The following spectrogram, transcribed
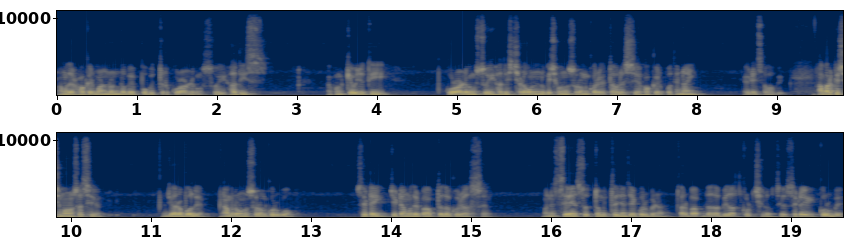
আমাদের হকের মানদণ্ড হবে পবিত্র কোরআন এবং সহি হাদিস। এখন কেউ যদি কোরআন এবং সহি হাদিস ছাড়া অন্য কিছু অনুসরণ করে, তাহলে সে হকের পথে নাই। এটাই স্বাভাবিক। আবার কিছু মানুষ আছে যারা বলে, আমরা অনুসরণ করব। সেটাই যেটা আমাদের বাপ দাদা করে আসছে। মানে সে সত্য মিথ্যা যাচাই করবে না, তার বাপ দাদা বেদাত করছিল, সে সেটাই করবে।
